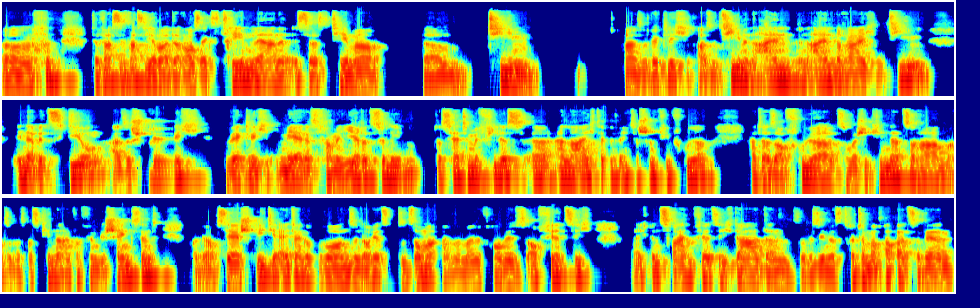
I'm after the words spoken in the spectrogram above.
Äh, was, was ich aber daraus extrem lerne, ist das Thema ähm, Team. Also wirklich, also Team in allen, in allen Bereichen. Team in der Beziehung, also sprich wirklich mehr das Familiäre zu leben. Das hätte mir vieles äh, erleichtert, wenn ich das schon viel früher hatte. Also auch früher zum Beispiel Kinder zu haben, also was, was Kinder einfach für ein Geschenk sind, weil wir auch sehr spät die Eltern geworden sind, auch jetzt im Sommer. Meine Frau wird jetzt auch 40, äh, ich bin 42 da, dann so gesehen das dritte Mal Papa zu werden.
